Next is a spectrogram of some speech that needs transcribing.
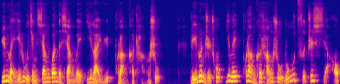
与每一路径相关的相位依赖于普朗克常数。理论指出，因为普朗克常数如此之小，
